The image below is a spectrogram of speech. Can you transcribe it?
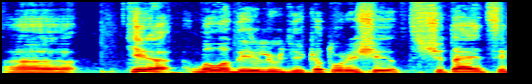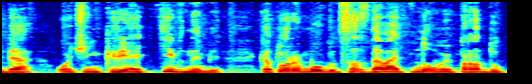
э, те молодые люди, которые считают себя очень креативными, которые могут создавать новый продукт,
